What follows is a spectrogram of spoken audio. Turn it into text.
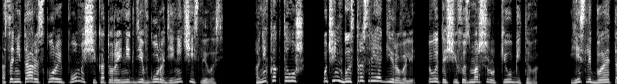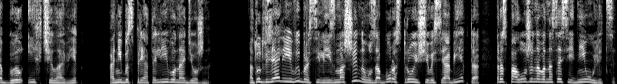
А санитары скорой помощи, которые нигде в городе не числилось? Они как-то уж очень быстро среагировали, вытащив из маршрутки убитого. Если бы это был их человек, они бы спрятали его надежно. А тут взяли и выбросили из машины у забора строящегося объекта, расположенного на соседней улице.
